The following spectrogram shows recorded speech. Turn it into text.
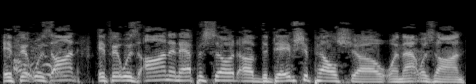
If Oh, it was really? on, if it was on an episode of the Dave Chappelle show when that was on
